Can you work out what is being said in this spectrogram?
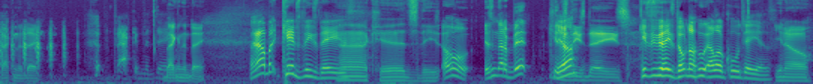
Back in the day. Back in the day. Back in the day. Well, but kids these days, Uh, kids these. Oh, isn't that a bit? Kids Yeah. these days. kids these days don't know who LL Cool J is. You know,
